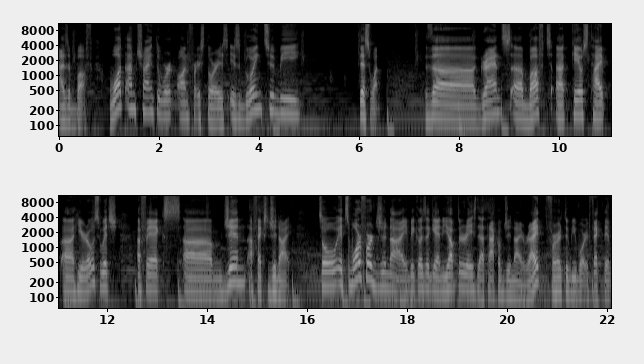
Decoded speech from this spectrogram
as a buff. What I'm trying to work on for stories is going to be this one. The grants uh, buffed uh, Chaos type uh, heroes, which affects um, Jin, affects Jinai. So it's more for Junai because again, you have to raise the attack of Junai, right? For her to be more effective.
